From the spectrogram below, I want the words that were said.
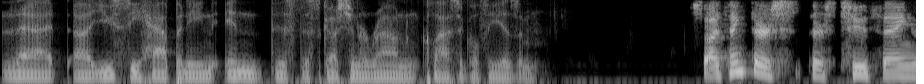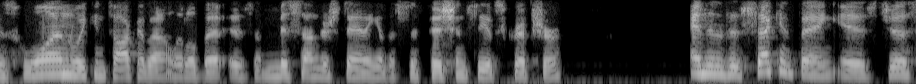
that uh, you see happening in this discussion around classical theism? So I think there's there's two things. One we can talk about a little bit is a misunderstanding of the sufficiency of Scripture, and then the second thing is just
